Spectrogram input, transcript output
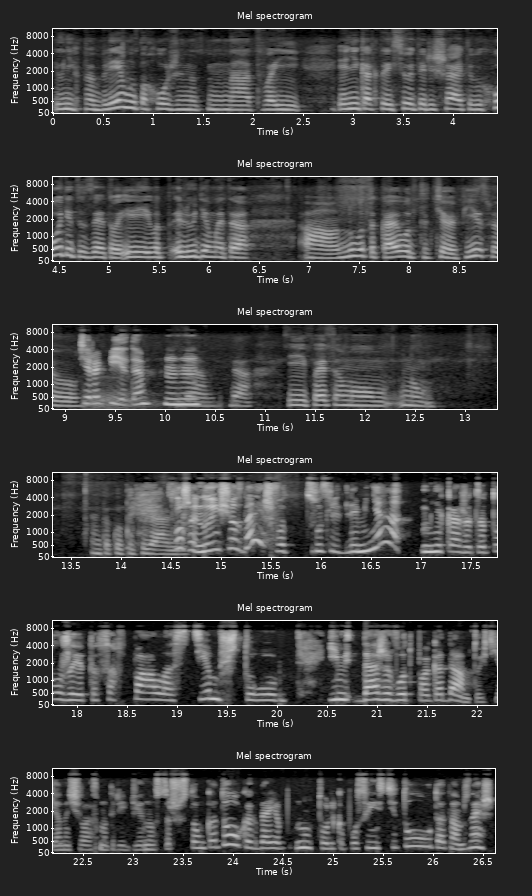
и у них проблемы похожи на, на твои. И они как-то все это решают и выходят из этого. И вот людям это, а, ну, вот такая вот терапия своего... Терапия, да? Да, mm-hmm. да. И поэтому, ну, он такой популярный. Слушай, ну еще знаешь, вот в смысле для меня, мне кажется, тоже это совпало с тем, что им даже вот по годам, то есть я начала смотреть в 96-м году, когда я, ну, только после института, там, знаешь,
